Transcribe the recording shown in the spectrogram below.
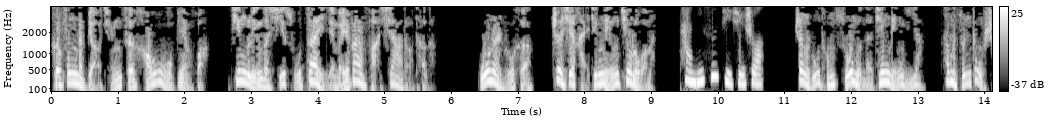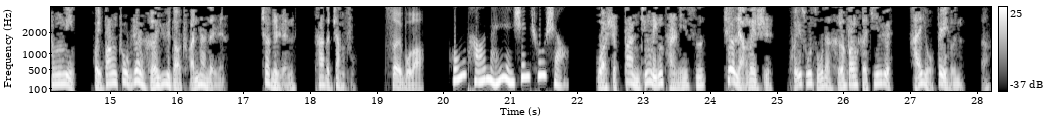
和风的表情则毫无变化。精灵的习俗再也没办法吓到他了。无论如何，这些海精灵救了我们。坦尼斯继续说：“正如同所有的精灵一样，他们尊重生命，会帮助任何遇到船难的人。这个人，她的丈夫塞布拉。”红袍男人伸出手：“我是半精灵坦尼斯，这两位是奎苏族的何方和金月。”还有贝伦啊！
